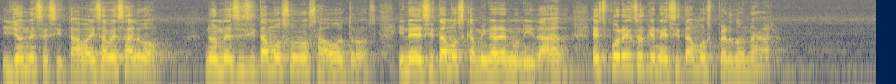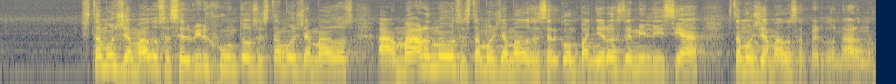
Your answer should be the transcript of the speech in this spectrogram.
Y yo necesitaba. ¿Y sabes algo? Nos necesitamos unos a otros. Y necesitamos caminar en unidad. Es por eso que necesitamos perdonar. Estamos llamados a servir juntos, estamos llamados a amarnos, estamos llamados a ser compañeros de milicia, estamos llamados a perdonarnos.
